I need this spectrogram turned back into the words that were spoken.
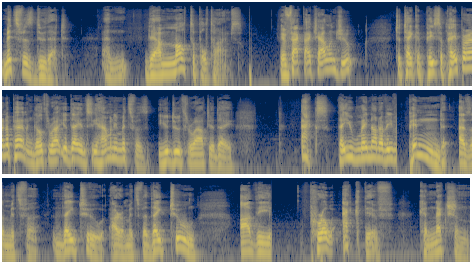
Mitzvahs do that, and there are multiple times. In fact, I challenge you to take a piece of paper and a pen and go throughout your day and see how many mitzvahs you do throughout your day. Acts that you may not have even pinned as a mitzvah, they too are a mitzvah. They too are the proactive connection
